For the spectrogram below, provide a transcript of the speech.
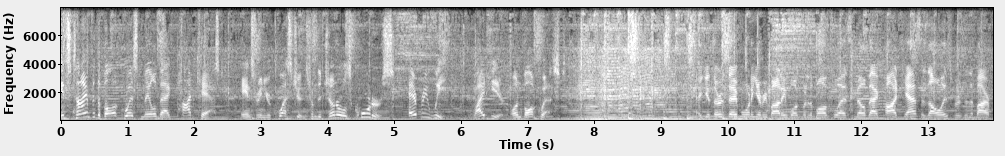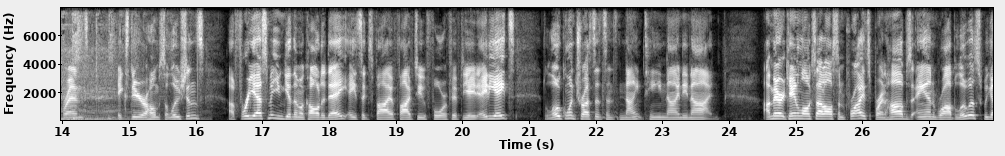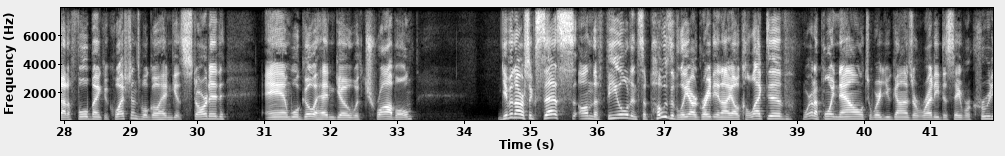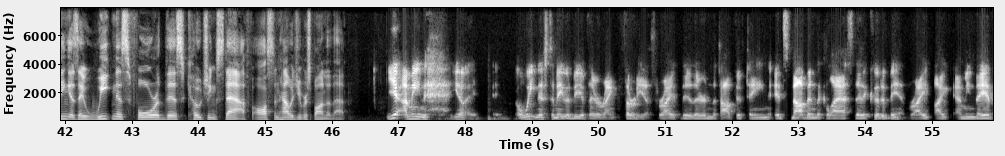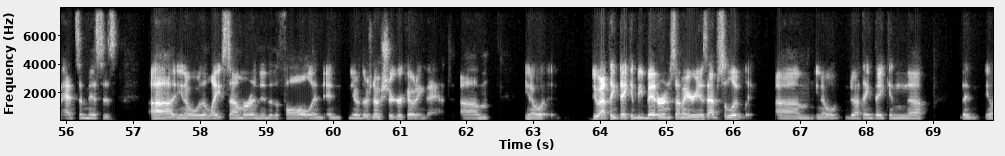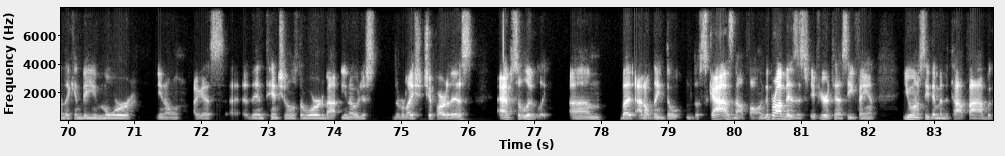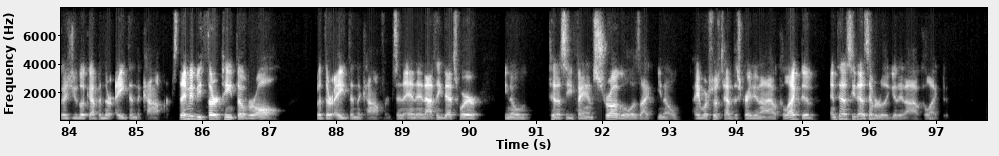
It's time for the VolQuest Mailbag Podcast, answering your questions from the General's quarters every week, right here on VolQuest. Hey, good Thursday morning, everybody. Welcome to the VolQuest Mailbag Podcast. As always, presented by our friends Exterior Home Solutions. A free estimate, you can give them a call today, 865 524 5888. Local and trusted since 1999. I'm Eric Cain alongside Austin Price, Brent Hubbs, and Rob Lewis. We got a full bank of questions. We'll go ahead and get started, and we'll go ahead and go with Trouble. Given our success on the field and supposedly our great NIL collective, we're at a point now to where you guys are ready to say recruiting is a weakness for this coaching staff. Austin, how would you respond to that? Yeah, I mean, you know, a weakness to me would be if they're ranked 30th, right? They're, they're in the top 15. It's not been the class that it could have been, right? Like, I mean, they have had some misses, uh, you know, over the late summer and into the fall, and and you know, there's no sugarcoating that. Um, you know, do I think they can be better in some areas? Absolutely. Um, you know, do I think they can, uh, they, you know, they can be more, you know, I guess uh, the intentional is the word about, you know, just the relationship part of this Absolutely. Um, but I don't think the the sky's not falling. The problem is, is if you're a Tennessee fan, you want to see them in the top five because you look up and they're eighth in the conference. They may be 13th overall, but they're eighth in the conference. And and and I think that's where you know Tennessee fans struggle is like you know, hey, we're supposed to have this great NIL collective, and Tennessee does have a really good NIL collective.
